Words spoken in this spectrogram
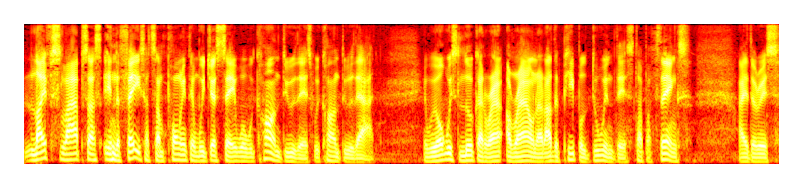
life slaps us in the face at some point and we just say, well, we can't do this, we can't do that. And we always look at, around at other people doing this type of things. Either is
